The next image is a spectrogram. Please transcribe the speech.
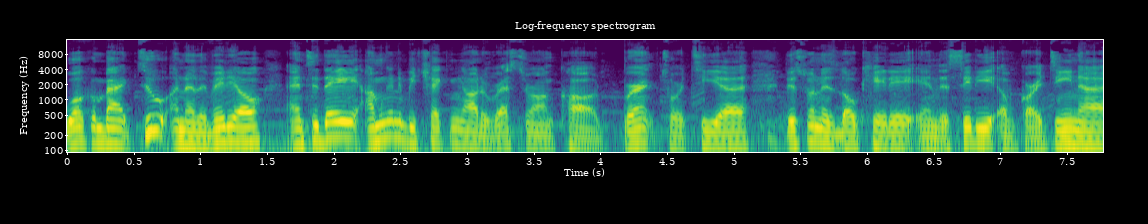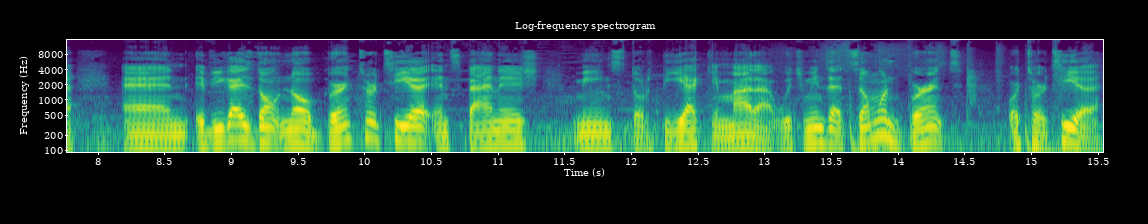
welcome back to another video and today i'm going to be checking out a restaurant called burnt tortilla this one is located in the city of gardena and if you guys don't know burnt tortilla in spanish means tortilla quemada which means that someone burnt or tortilla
